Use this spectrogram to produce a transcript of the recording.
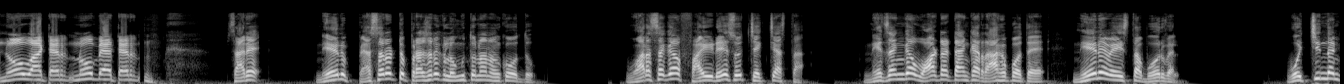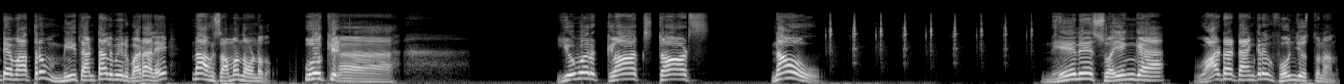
No water no batter. సరే నేను పెసరట్టు ప్రెషర్కి లొంగుతున్నాను అనుకోవద్దు. వరుసగా ఫైవ్ డేస్ వచ్చి చెక్ చేస్తా. నిజంగా వాటర్ ట్యాంకర్ రాకపోతే నేనే వేయిస్తా బోర్వెల్. వచ్చిందంటే మాత్రం మీ తంటాలు మీరు పడాలి నాకు సంబంధం ఉండదు. Okay. Your clock starts now. నేనే స్వయంగా వాటర్ ట్యాంకర్కి ఫోన్ చేస్తున్నాను.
